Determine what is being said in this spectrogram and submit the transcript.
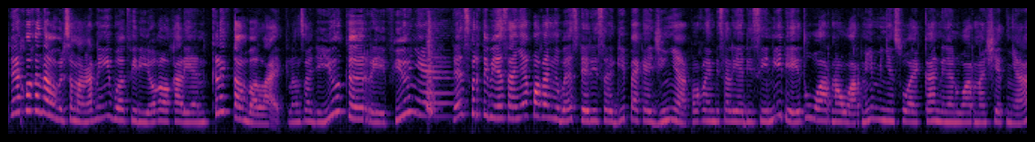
Dan aku akan tambah bersemangat nih buat video kalau kalian klik tombol like. Langsung aja yuk ke reviewnya. Dan seperti biasanya aku akan ngebahas dari segi packagingnya. Kalau kalian bisa lihat di sini, dia itu warna-warni menyesuaikan dengan warna shade-nya.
